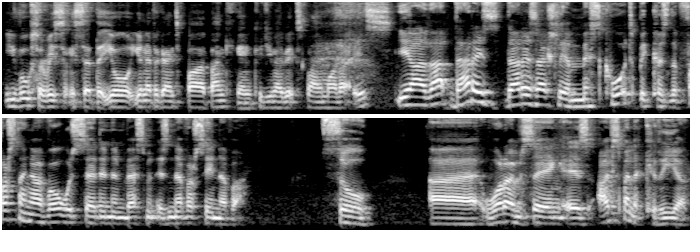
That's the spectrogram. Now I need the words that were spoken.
You've also recently said that you're you're never going to buy a bank again. Could you maybe explain why that is? Yeah, that, that is that is actually a misquote because the first thing I've always said in investment is never say never. So, uh, what I'm saying is, I've spent a career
